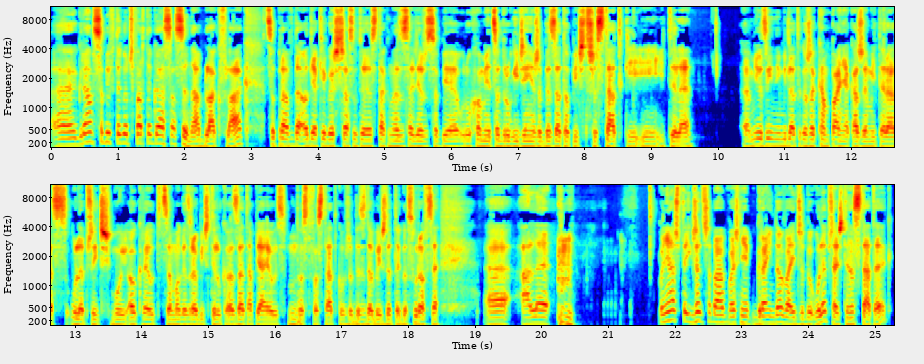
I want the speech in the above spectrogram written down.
E, gram sobie w tego czwartego asasyna, Black Flag. Co prawda od jakiegoś czasu to jest tak na zasadzie, że sobie uruchomię co drugi dzień, żeby zatopić trzy statki i, i tyle. E, między innymi dlatego, że kampania każe mi teraz ulepszyć mój okręt, co mogę zrobić tylko zatapiając mnóstwo statków, żeby zdobyć do tego surowce. E, ale ponieważ w tej grze trzeba właśnie grindować, żeby ulepszać ten statek,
